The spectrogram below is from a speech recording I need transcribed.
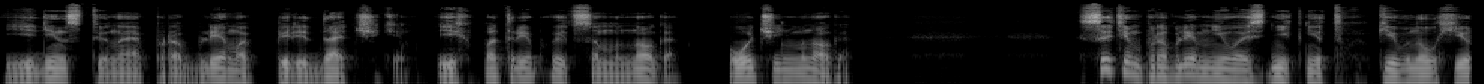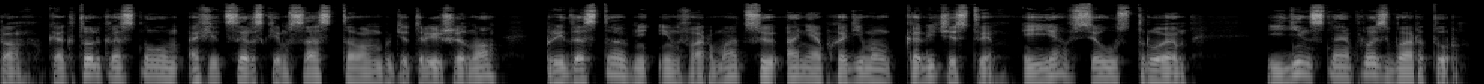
Единственная проблема – передатчики. Их потребуется много, очень много. «С этим проблем не возникнет», – кивнул Хиро. «Как только с новым офицерским составом будет решено, предоставь мне информацию о необходимом количестве, и я все устрою. Единственная просьба, Артур,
